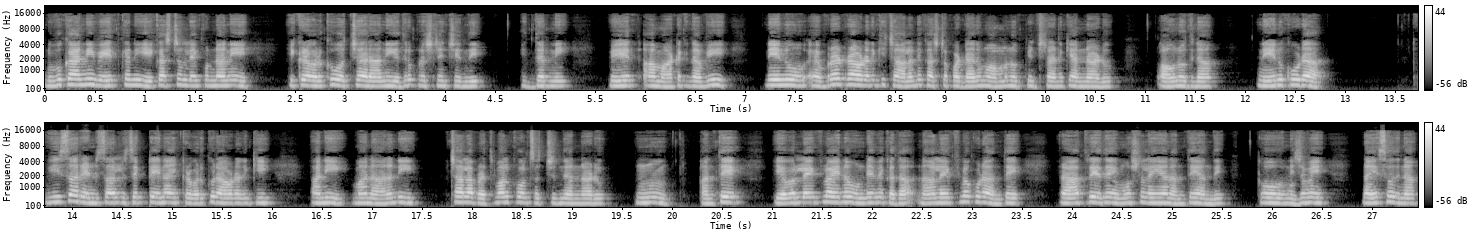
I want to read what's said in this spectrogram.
నువ్వు కానీ వేద్ కానీ ఏ కష్టం లేకుండానే ఇక్కడ వరకు వచ్చారా? అని ఎదురు ప్రశ్నించింది ఇద్దరిని. వేద్ ఆ మాటకి నవ్వి నేను అబ్రాడ్ రావడానికి చాలానే కష్టపడ్డాను మా అమ్మను ఒప్పించడానికి అన్నాడు. అవును వదినా నేను కూడా వీసా రెండుసార్లు రిజెక్ట్ అయినా ఇక్కడ వరకు రావడానికి అని మా నాన్నని చాలా బ్రతిమాలుకోవాల్సి వచ్చింది అన్నాడు. అంతే. ఎవరి లైఫ్లో అయినా ఉండేవే కదా. నా లైఫ్లో కూడా అంతే. రాత్రి ఏదో ఎమోషనల్ అయ్యాను అంతే అంది. ఓ నిజమే. నైస్ వదినా.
